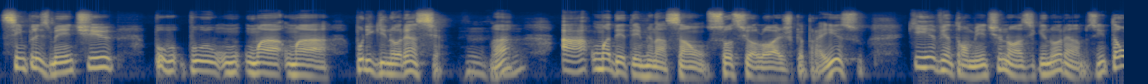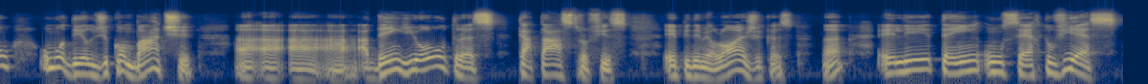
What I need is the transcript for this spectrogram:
simplesmente por, por uma, uma, por ignorância. Uhum. Né? Há uma determinação sociológica para isso que, eventualmente, nós ignoramos. Então, o modelo de combate à, à, à dengue e outras catástrofes epidemiológicas, né? ele tem um certo viés.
